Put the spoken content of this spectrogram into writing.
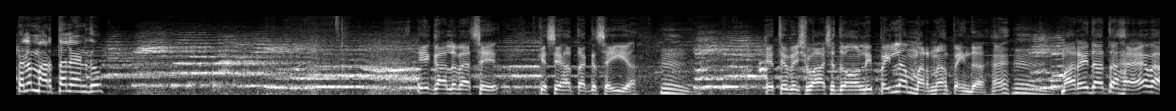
ਪਹਿਲਾਂ ਮਰਤਾ ਲੈਣ ਦਿਓ। ਇਹ ਗੱਲ ਵੈਸੇ ਕਿਸੇ ਹੱਦ ਤੱਕ ਸਹੀ ਆ। ਇੱਥੇ ਵਿਸ਼ਵਾਸ ਦਿਵਾਉਣ ਲਈ ਪਹਿਲਾਂ ਮਰਨਾ ਪੈਂਦਾ ਹੈ। ਮਹਾਰਾਜ ਦਾ ਤਾਂ ਹੈ ਵਾ।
